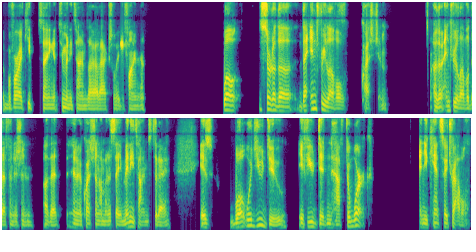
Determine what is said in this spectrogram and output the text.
But before I keep saying it too many times, I ought to actually define it. Well, sort of the, the entry level question or the entry level definition of it, and a question I'm going to say many times today is what would you do if you didn't have to work? and you can't say travel.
